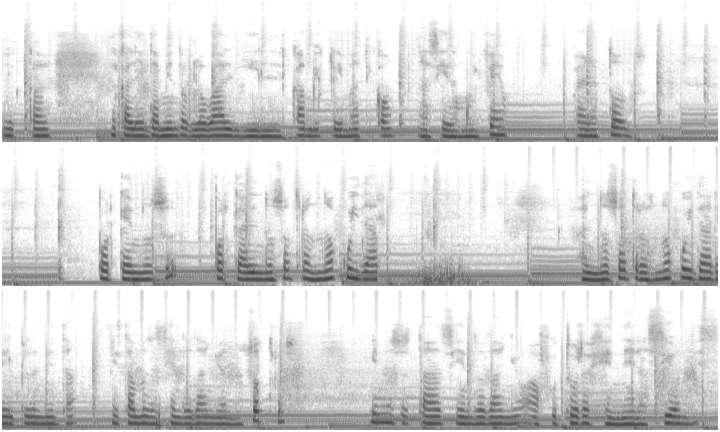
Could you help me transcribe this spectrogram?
el, el calentamiento global y el cambio climático ha sido muy feo para todos porque, nos, porque al nosotros no cuidar al nosotros no cuidar el planeta, estamos haciendo daño a nosotros y nos está haciendo daño a futuras generaciones.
